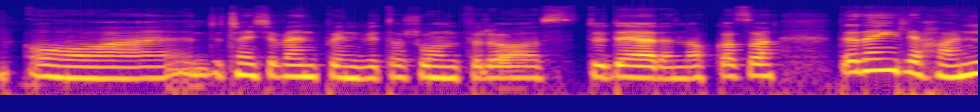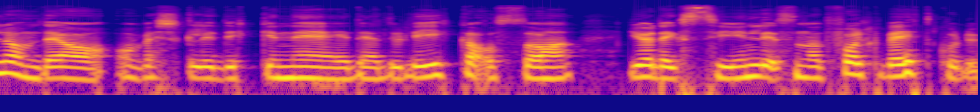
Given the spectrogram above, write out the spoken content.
Og eh, du trenger ikke vente på invitasjon for å studere noe. Altså, det det egentlig handler om, det å, å, virkelig dykke ned i det du liker, og så gjøre deg synlig, sånn at folk vet hvor, du,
